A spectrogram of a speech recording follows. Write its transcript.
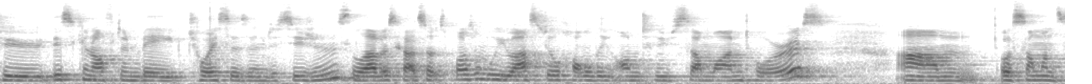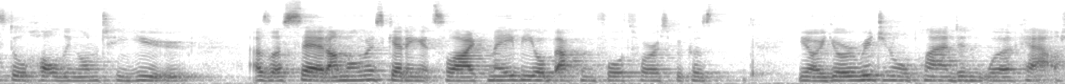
to, this can often be choices and decisions, the Lover's card. So it's possible you are still holding on to someone, Taurus, um, or someone's still holding on to you. As I said, I'm almost getting it's like maybe you're back and forth, Taurus, because you know your original plan didn't work out,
